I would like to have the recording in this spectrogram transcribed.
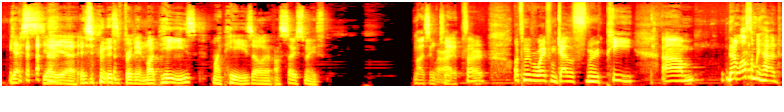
yes. Yeah, yeah. It's, it's brilliant. My peas, my peas are, are so smooth. Nice and clear. Right, so let's move away from Gather Smooth P. Um, now, last time we had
